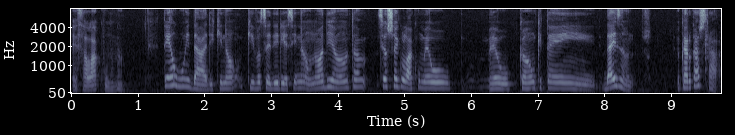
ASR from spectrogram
essa lacuna. Tem alguma idade que, não, que você diria assim, não, não adianta. Se eu chego lá com o meu, meu cão que tem 10 anos, eu quero castrar.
